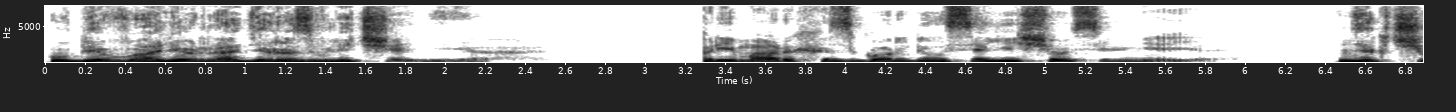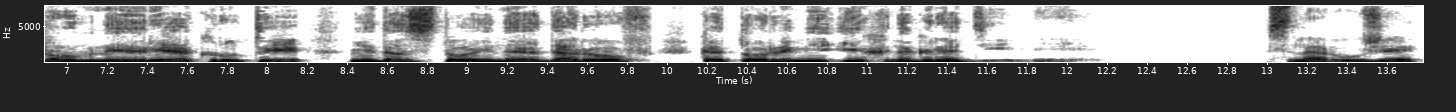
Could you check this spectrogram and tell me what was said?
убивали ради развлечения. Примарх сгорбился еще сильнее. Никчемные рекруты, недостойные даров, которыми их наградили. Снаружи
